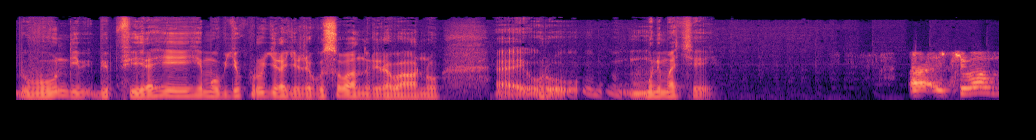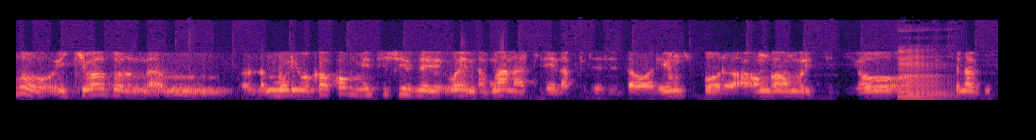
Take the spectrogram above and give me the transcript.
ubundi bipfira hehe mu by'ukuri ugerageje gusobanurira abantu eh, uru- muri makeya Ah, ikibazo ikibazo na- m- muribuka ko mu minsi ishize wenda mwanakiriye na perezida wa rayon siporo aho ngaho muri studio Mm. ndetse na visi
